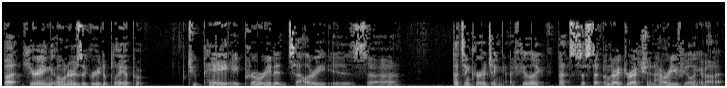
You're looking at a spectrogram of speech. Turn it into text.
but hearing owners agree to play a to pay a prorated salary is uh, that's encouraging. I feel like that's a step in the right direction. How are you feeling about it?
